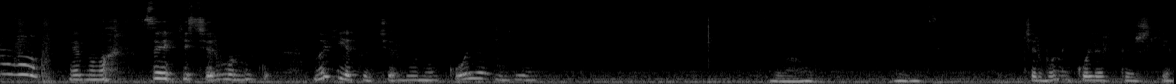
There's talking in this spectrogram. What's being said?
Ну, я думала, це якийсь червоний ку- Ну, є тут червоний колір, є. Вау. Дивіться. Червоний колір теж є.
